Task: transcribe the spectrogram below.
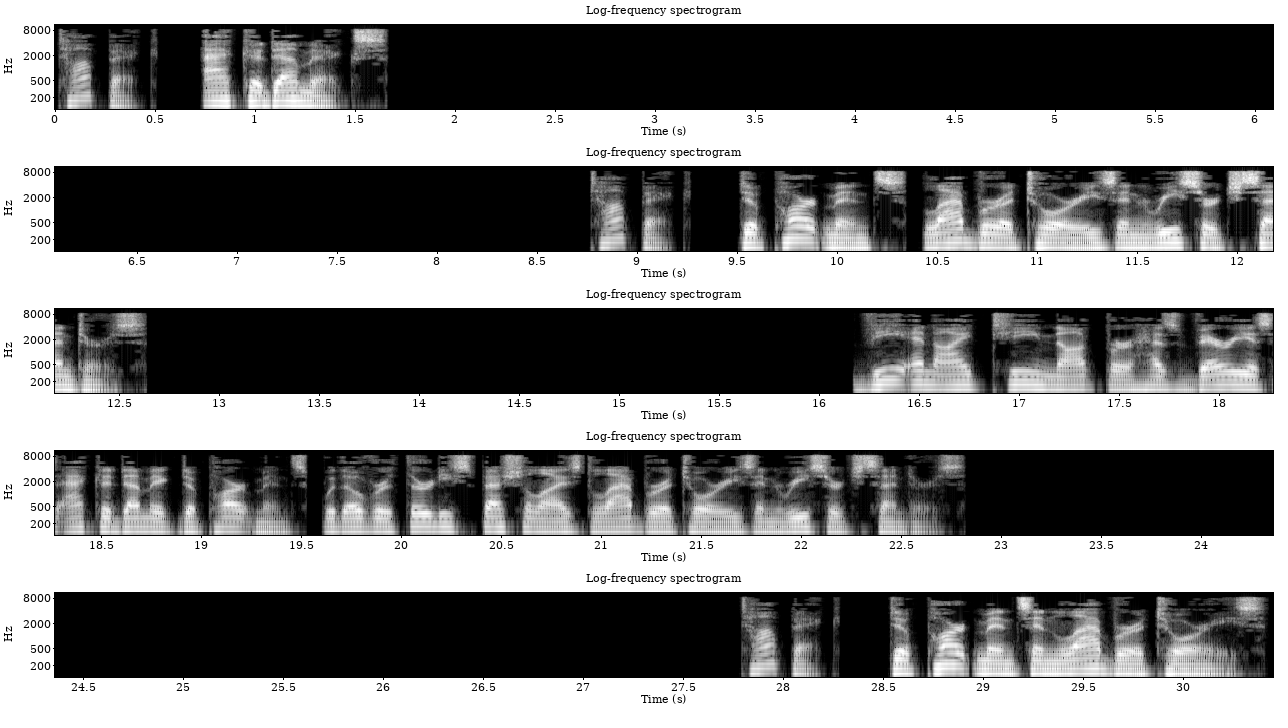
Topic: Academics. Topic: Departments, laboratories and research centers. VNIT Nagpur has various academic departments, with over 30 specialized laboratories and research centers. Departments and laboratories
